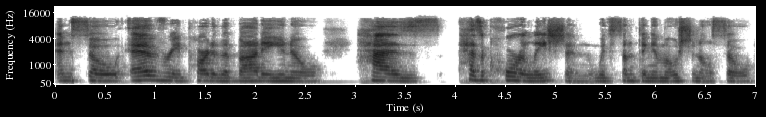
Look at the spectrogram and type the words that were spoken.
And so every part of the body you know has has a correlation with something emotional. So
